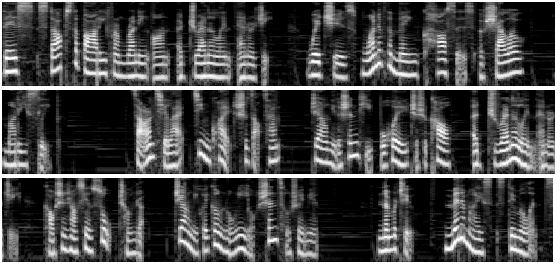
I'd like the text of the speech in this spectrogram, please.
This stops the body from running on adrenaline energy, which is one of the main causes of shallow, muddy sleep. 早上起来尽快吃早餐， 这样你的身体不会只是靠 adrenaline energy 靠肾上腺素撑着，这样你会更容易有深层睡眠。Number two, minimize stimulants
